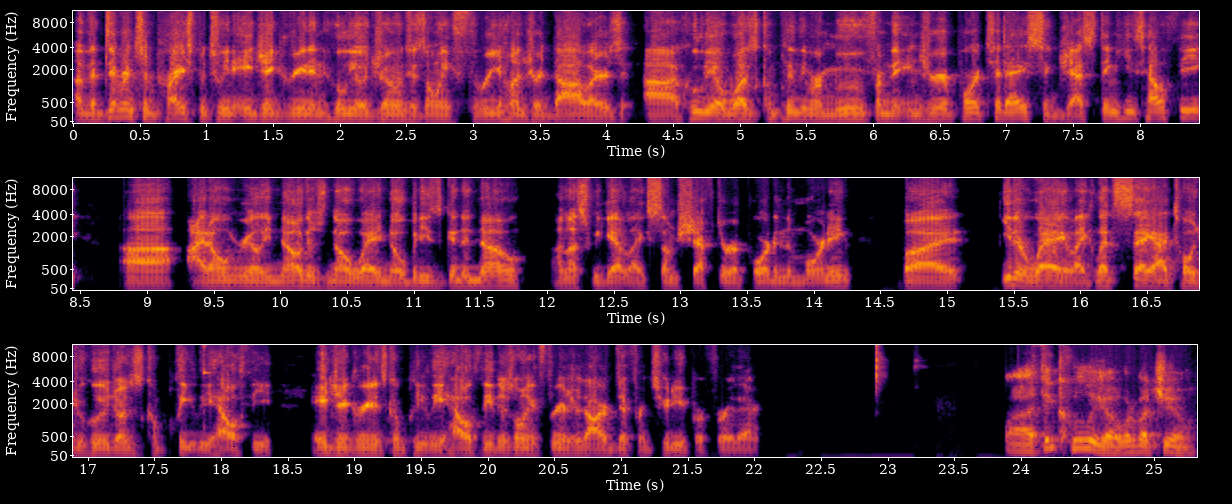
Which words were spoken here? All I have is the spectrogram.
Uh, the difference in price between AJ Green and Julio Jones is only three hundred dollars. Uh, Julio was completely removed from the injury report today, suggesting he's healthy. Uh, I don't really know. There's no way nobody's gonna know unless we get like some Schefter report in the morning. But either way, like let's say I told you Julio Jones is completely healthy, AJ Green is completely healthy. There's only a three hundred dollar difference. Who do you prefer there? Uh, I think Julio. What about you?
